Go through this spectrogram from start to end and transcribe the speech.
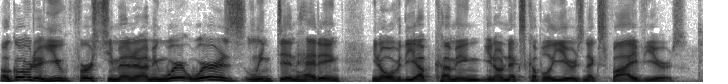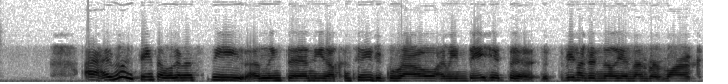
I'll go over to you first, Jimena. I mean, where where is LinkedIn heading? You know, over the upcoming you know next couple of years, next five years. I really think that we're going to see uh, LinkedIn, you know, continue to grow. I mean, they hit the, the 300 million member mark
